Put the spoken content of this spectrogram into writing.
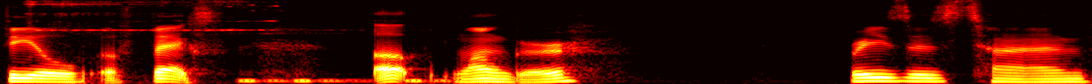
field effects up longer. Freezes time.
